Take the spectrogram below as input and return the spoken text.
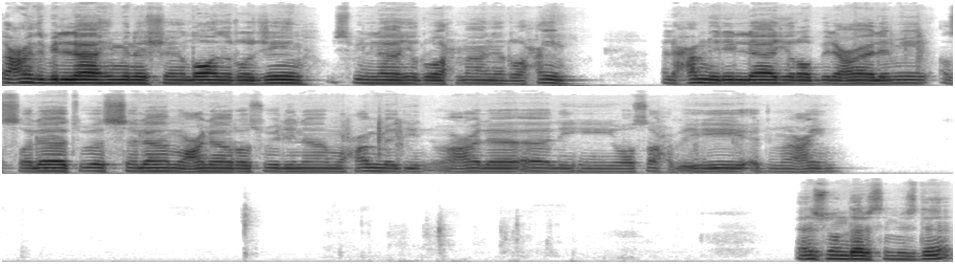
Euzu billahi mineşşeytanirracim. Bismillahirrahmanirrahim. Elhamdülillahi rabbil alamin. Essalatu vesselamu ala rasulina Muhammedin ve ala alihi ve sahbihi ecmaîn. En son dersimizde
